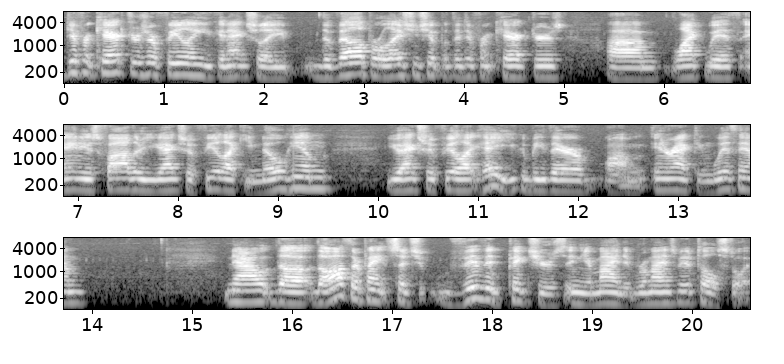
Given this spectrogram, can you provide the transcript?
different characters are feeling. You can actually develop a relationship with the different characters. Um, like with Annie's father, you actually feel like you know him. You actually feel like, hey, you could be there um, interacting with him. Now, the, the author paints such vivid pictures in your mind, it reminds me of Tolstoy.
